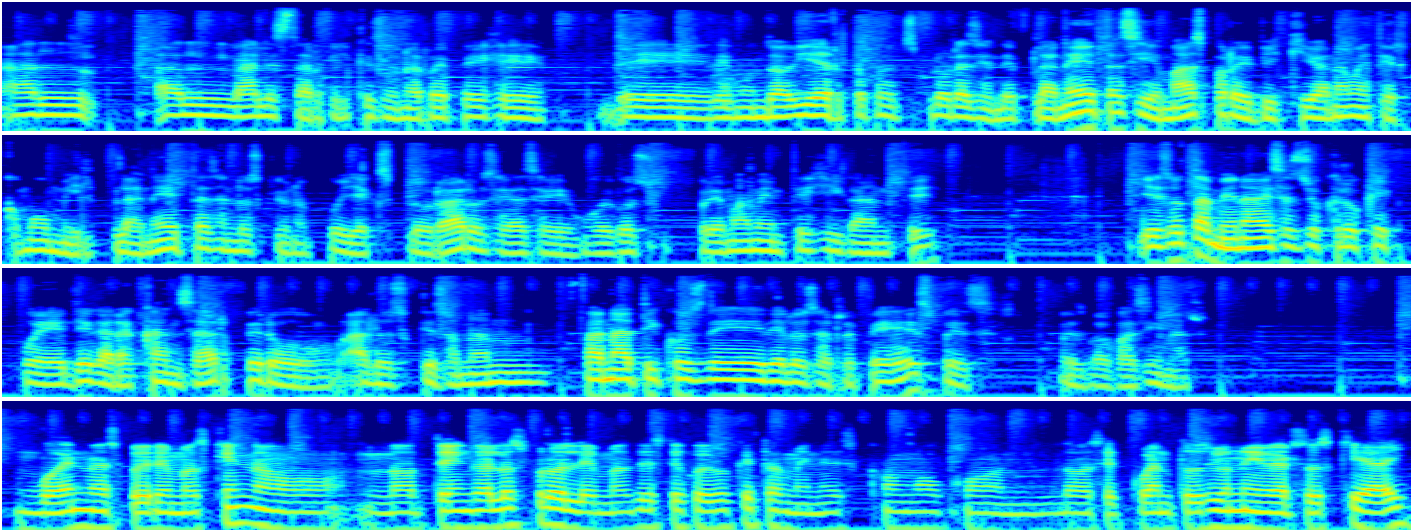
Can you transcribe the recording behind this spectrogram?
al, al, al Starfield, que es un RPG de, mundo abierto con exploración de planetas y demás. Por ahí vi que iban a meter como mil planetas en los que uno podía explorar, o sea, se un juego supremamente gigante. Y eso también a veces yo creo que puede llegar a cansar, pero a los que son fanáticos de, de los RPGs, pues les va a fascinar. Bueno, esperemos que no, no tenga los problemas de este juego que también es como con no sé cuántos universos que hay.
